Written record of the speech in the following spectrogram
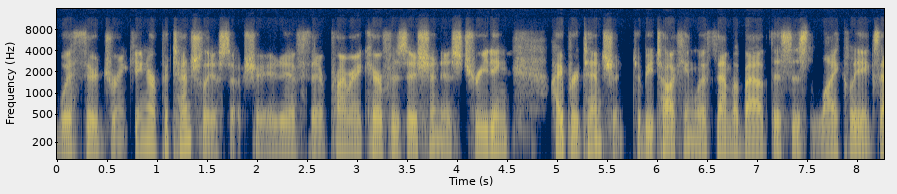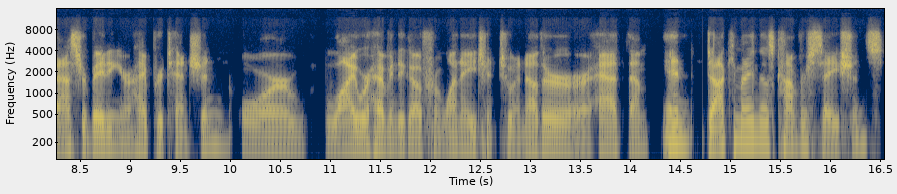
with their drinking or potentially associated if their primary care physician is treating hypertension to be talking with them about this is likely exacerbating your hypertension or why we're having to go from one agent to another or add them and documenting those conversations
